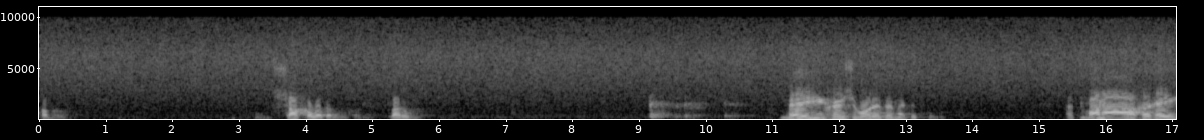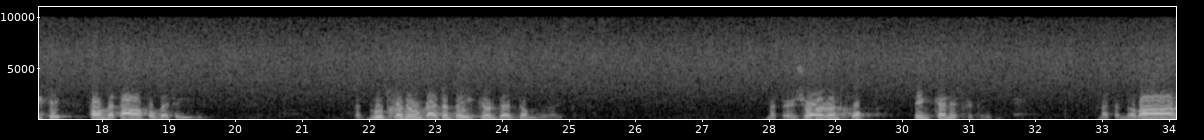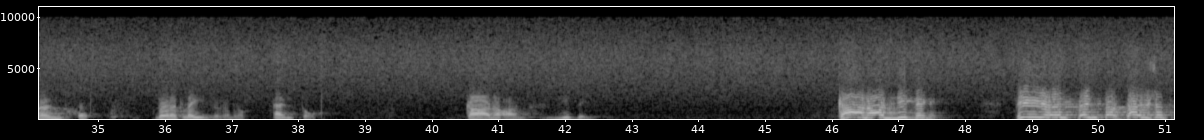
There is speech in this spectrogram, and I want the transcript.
van Ontzaglijke ogen. Waarom? meegezworven met het volk. Het manna gegeten van de tafel des Heeren. Het bloed gedronken uit de beker der dambereik. Met een zorgend God in kennis gekomen. Met een bewarend God door het leven gebracht. En toch Kanaan niet binnen. Kanaan niet binnen. 24.000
